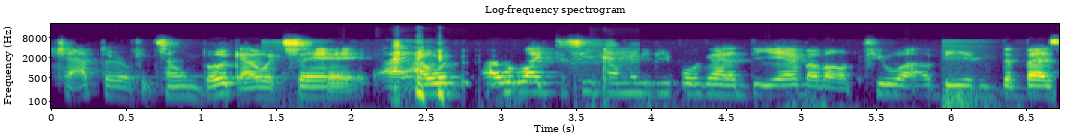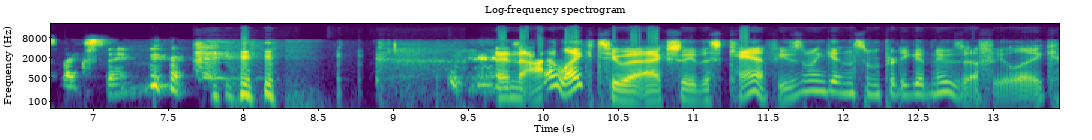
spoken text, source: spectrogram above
chapter of its own book. I would say. I, I would. I would like to see how many people got a DM about Tua being the best next thing. and I like Tua actually this camp. He's been getting some pretty good news. I feel like.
